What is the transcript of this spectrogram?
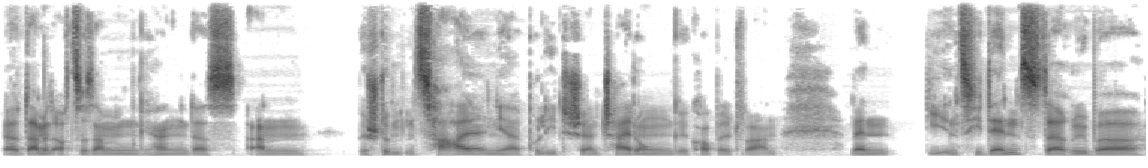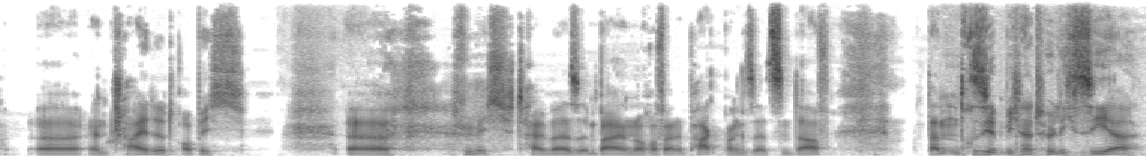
äh, damit auch zusammengehangen, dass an bestimmten Zahlen ja politische Entscheidungen gekoppelt waren. Wenn die Inzidenz darüber äh, entscheidet, ob ich äh, mich teilweise in Bayern noch auf eine Parkbank setzen darf, dann interessiert mich natürlich sehr,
